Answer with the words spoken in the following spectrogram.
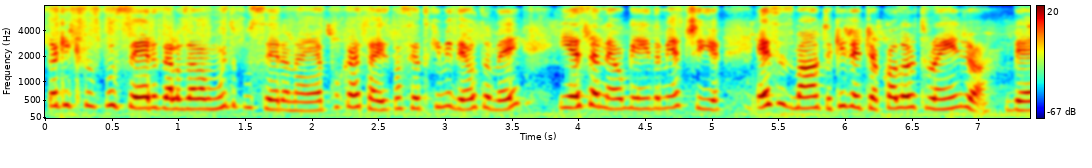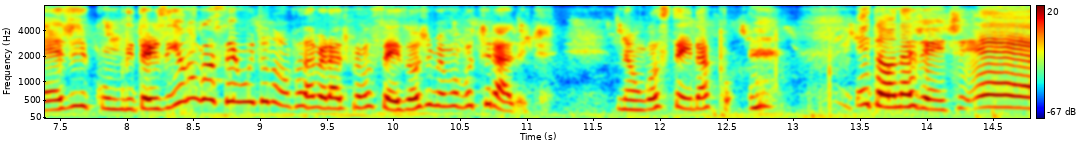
Tô aqui com essas pulseiras, ela usava muito pulseira na época, Thaís Paceto que me deu também. E esse anel ganhei da minha tia. Esse esmalte aqui, gente, é Color Trend, ó, bege, com glitterzinho. Eu não gostei muito não, pra falar a verdade pra vocês. Hoje mesmo eu vou tirar, gente. Não gostei da cor. Então, né, gente, é,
